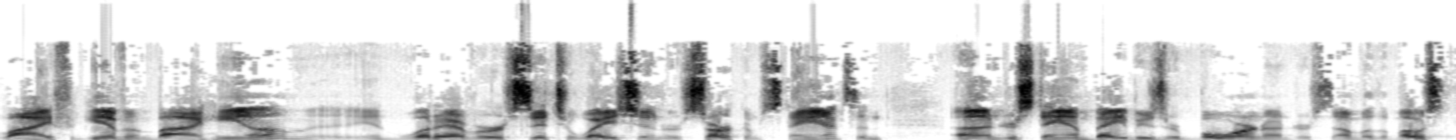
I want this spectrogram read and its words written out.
life given by Him in whatever situation or circumstance. And I understand babies are born under some of the most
